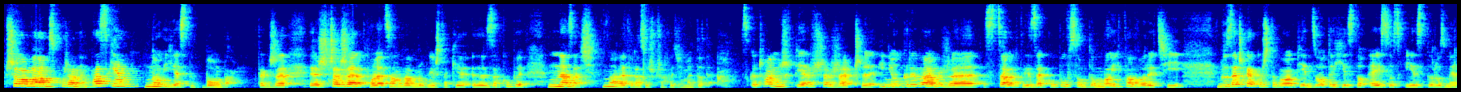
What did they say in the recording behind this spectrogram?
Przełamałam skórzanym paskiem, no i jest bomba. Także e, szczerze polecam Wam również takie e, zakupy na zaś. No ale teraz już przechodzimy do tego. Skoczyłam już pierwsze rzeczy i nie ukrywam, że z całych tych zakupów są to moi faworyci. Bluzeczka kosztowała 5 zł, jest to ASOS i jest to rozmiar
